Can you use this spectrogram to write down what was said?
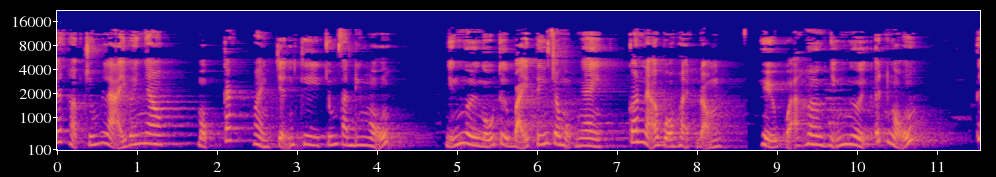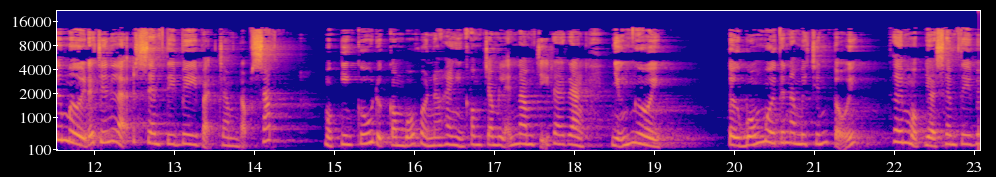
kết hợp chúng lại với nhau một cách hoàn chỉnh khi chúng ta đi ngủ. Những người ngủ từ 7 tiếng trong một ngày có não bộ hoạt động hiệu quả hơn những người ít ngủ. Thứ 10 đó chính là ít xem TV và chăm đọc sách. Một nghiên cứu được công bố vào năm 2005 chỉ ra rằng những người từ 40 tới 59 tuổi thêm một giờ xem TV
